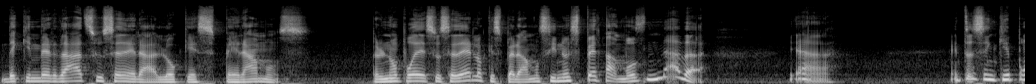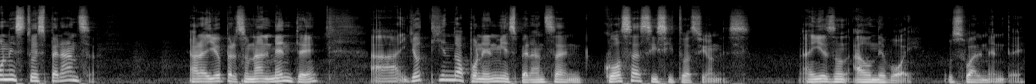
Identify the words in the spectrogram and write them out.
de que en verdad sucederá lo que esperamos. Pero no puede suceder lo que esperamos si no esperamos nada. Ya. Entonces, ¿en qué pones tu esperanza? Ahora, yo personalmente, ah, yo tiendo a poner mi esperanza en cosas y situaciones. Ahí es a donde voy usualmente.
